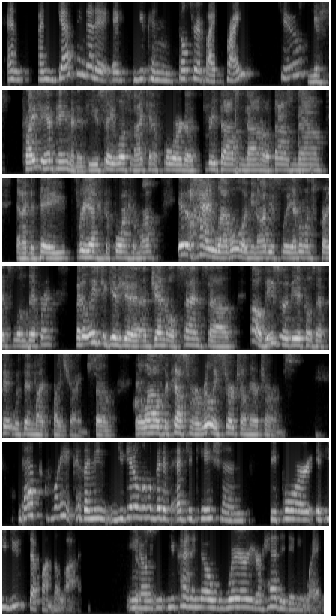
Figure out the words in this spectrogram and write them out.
And I'm guessing that it, it you can filter it by price too. Yes, price and payment. If you say, listen, I can afford a 3000 down or a thousand down and I can pay 300 to 400 a month at a high level. I mean, obviously everyone's credit's a little different, but at least it gives you a general sense of, oh, these are the vehicles that fit within my price range. So it allows the customer to really search on their terms. That's great. Cause I mean, you get a little bit of education before, if you do step on the lot, you yes. know, you kind of know where you're headed anyway.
